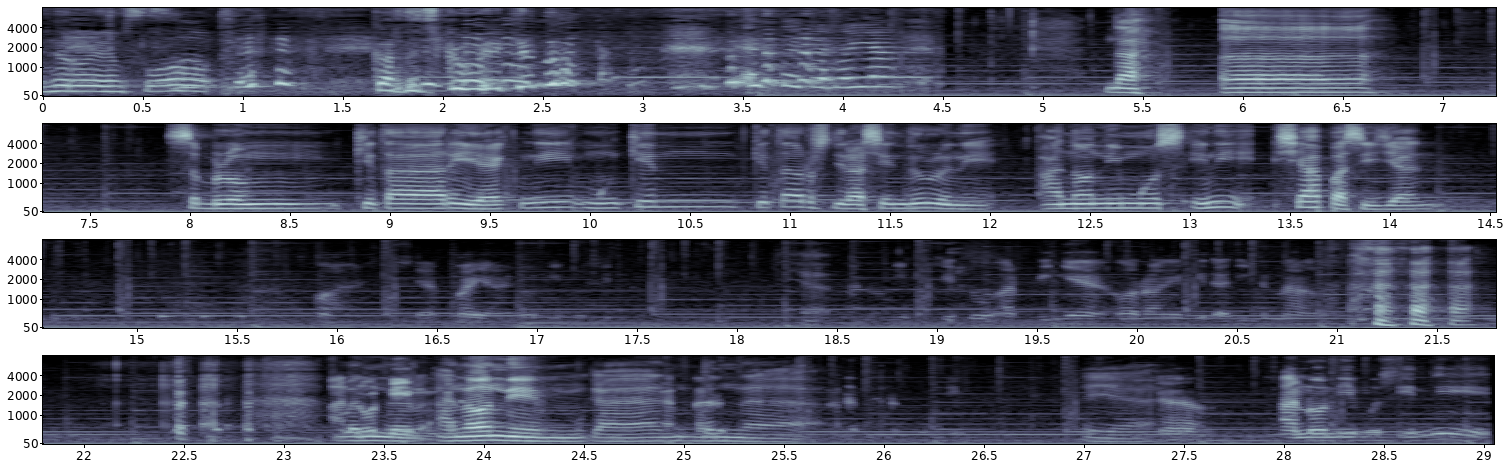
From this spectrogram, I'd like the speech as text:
Героям слава. Карточку выкину. Як той каже, я Nah, eh sebelum kita react nih, mungkin kita harus jelasin dulu nih, Anonymous ini siapa sih Jan? Wah, siapa ya anonimus itu? Ya. Anonimus itu artinya orang yang tidak dikenal. Bener, anonim kan, bener. Iya. Nah, anonimus ini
